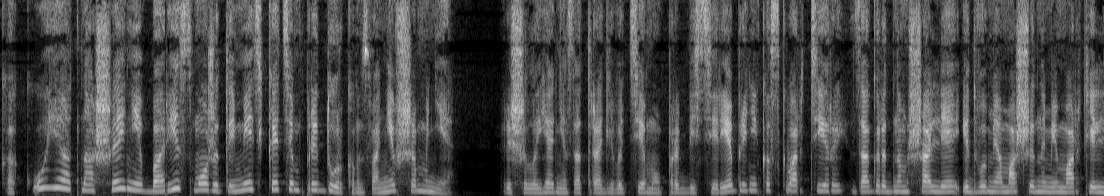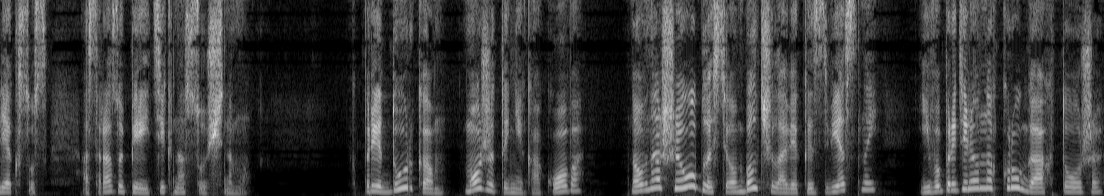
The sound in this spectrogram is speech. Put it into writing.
Какое отношение Борис может иметь к этим придуркам, звонившим мне? Решила я не затрагивать тему про бессеребренника с квартирой, загородном шале и двумя машинами марки «Лексус», а сразу перейти к насущному. К придуркам, может, и никакого, но в нашей области он был человек известный, и в определенных кругах тоже.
